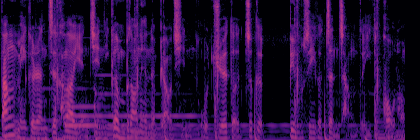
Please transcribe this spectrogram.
当每个人只看到眼睛，你根本不知道那个人的表情，我觉得这个并不是一个正常的一个沟通。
